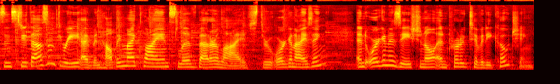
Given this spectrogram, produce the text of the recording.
Since 2003, I've been helping my clients live better lives through organizing and organizational and productivity coaching.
